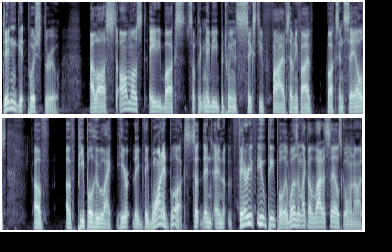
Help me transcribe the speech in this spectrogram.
didn't get pushed through. I lost almost 80 bucks, something maybe between 65, 75 bucks in sales of of people who like here they, they wanted books. So and and very few people. It wasn't like a lot of sales going on.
